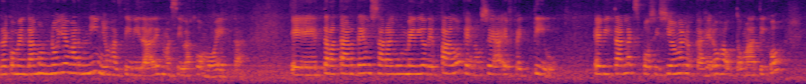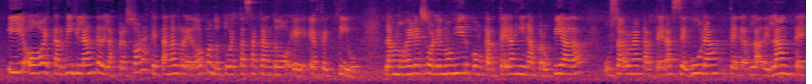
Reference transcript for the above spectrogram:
Recomendamos no llevar niños a actividades masivas como esta. Eh, tratar de usar algún medio de pago que no sea efectivo. Evitar la exposición a los cajeros automáticos y o estar vigilante de las personas que están alrededor cuando tú estás sacando eh, efectivo. Las mujeres solemos ir con carteras inapropiadas, usar una cartera segura, tenerla adelante,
